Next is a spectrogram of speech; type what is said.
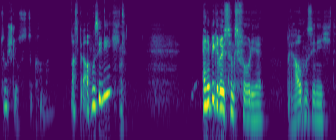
zum Schluss zu kommen. Was brauchen Sie nicht? Eine Begrüßungsfolie brauchen Sie nicht.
